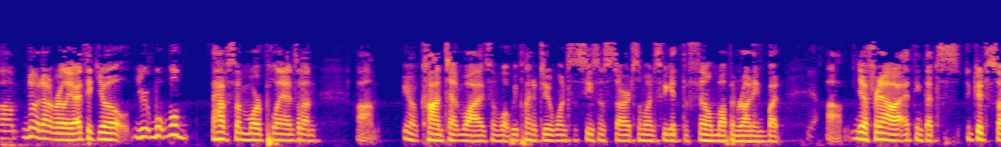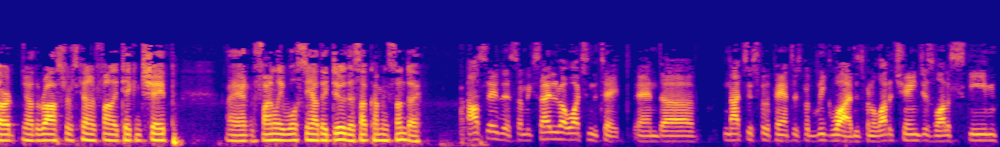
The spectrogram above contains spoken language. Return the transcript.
Um, no, not really. I think you'll you're, we'll, we'll have some more plans on, um, you know, content wise and what we plan to do once the season starts and once we get the film up and running. But Yeah. um, yeah, for now, I think that's a good start. You know, the roster is kind of finally taking shape, and finally we'll see how they do this upcoming Sunday. I'll say this: I'm excited about watching the tape, and uh, not just for the Panthers, but league wide. There's been a lot of changes, a lot of scheme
